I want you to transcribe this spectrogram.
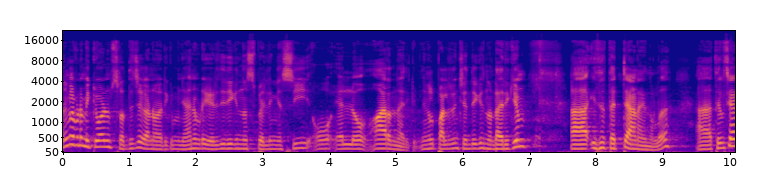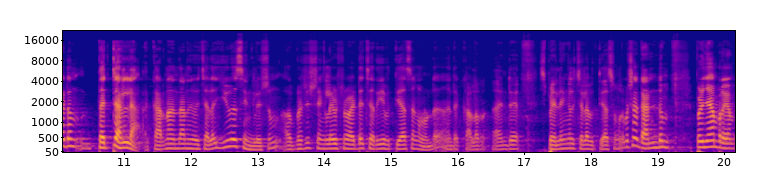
നിങ്ങളിവിടെ മിക്കവാറും ശ്രദ്ധിച്ച് കാണുമായിരിക്കും ഞാനിവിടെ എഴുതിയിരിക്കുന്ന spelling C O L O R എന്നായിരിക്കും. നിങ്ങൾ പലരും ചിന്തിക്കുന്നുണ്ടായിരിക്കും ഇത് തെറ്റാണ് എന്നുള്ളത്. തീർച്ചയായിട്ടും തെറ്റല്ല. കാരണം എന്താണെന്ന് ചോദിച്ചാൽ യു എസ് ഇംഗ്ലീഷും ബ്രിട്ടീഷ് ഇംഗ്ലീഷുമായിട്ട് ചെറിയ വ്യത്യാസങ്ങളുണ്ട്. അതിന്റെ കളർ അതിന്റെ സ്പെല്ലിങ്ങിൽ ചില വ്യത്യാസങ്ങൾ. പക്ഷേ രണ്ടും ഇപ്പോൾ ഞാൻ പറയാം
